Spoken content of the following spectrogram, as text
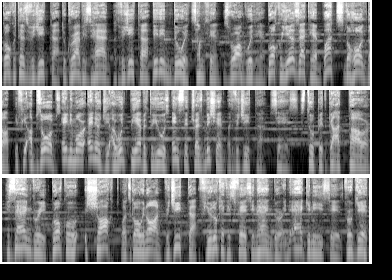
Goku tells Vegeta to grab his hand, but Vegeta didn't do it. Something is wrong with him. Goku yells at him, what's the holdup? If he absorbs any more energy, I won't be able to use instant transmission. But Vegeta says, stupid god power. He's angry. Goku is shocked. What's going on? Vegeta, if you look at his face in anger, in agony, he says, forget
